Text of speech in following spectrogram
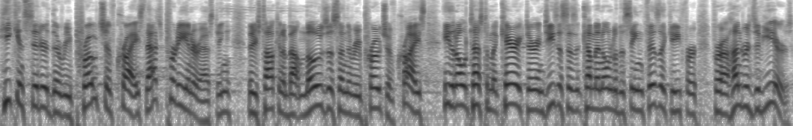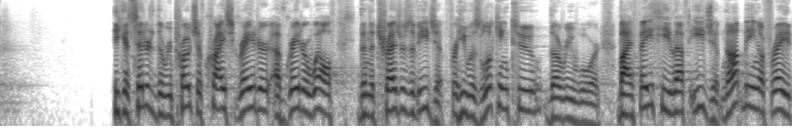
He considered the reproach of Christ, that's pretty interesting that he's talking about Moses and the reproach of Christ. He's an Old Testament character, and Jesus isn't coming onto the scene physically for, for hundreds of years. He considered the reproach of Christ greater of greater wealth than the treasures of Egypt, for he was looking to the reward. By faith he left Egypt, not being afraid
